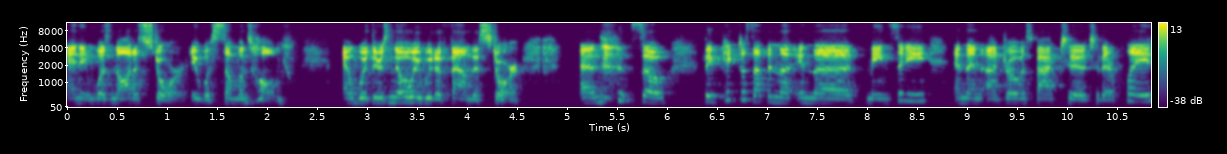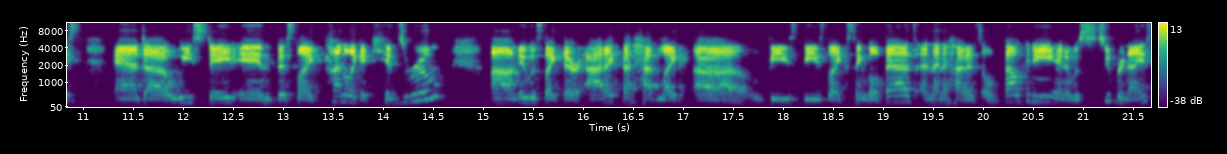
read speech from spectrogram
and it was not a store. It was someone's home and where there's no way we'd have found this store and so they picked us up in the in the main city and then uh, drove us back to to their place. And uh, we stayed in this like kind of like a kids room. Um, it was like their attic that had like uh, these these like single beds and then it had its own balcony and it was super nice.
